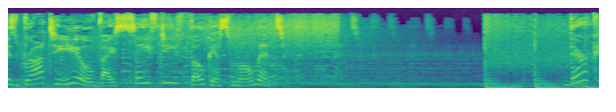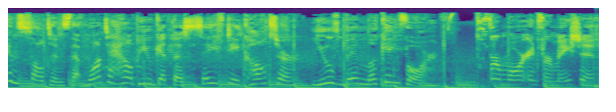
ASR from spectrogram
is brought to you by Safety Focus Moment. They're consultants that want to help you get the safety culture you've been looking for. For more information,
